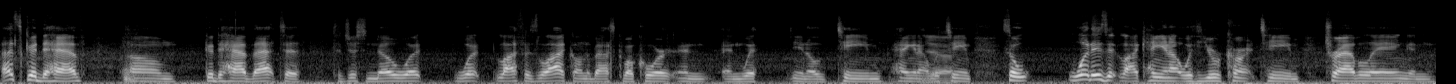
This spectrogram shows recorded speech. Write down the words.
That's good to have. Um, good to have that to to just know what what life is like on the basketball court and and with you know team hanging out with team. So what is it like hanging out with your current team, traveling and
